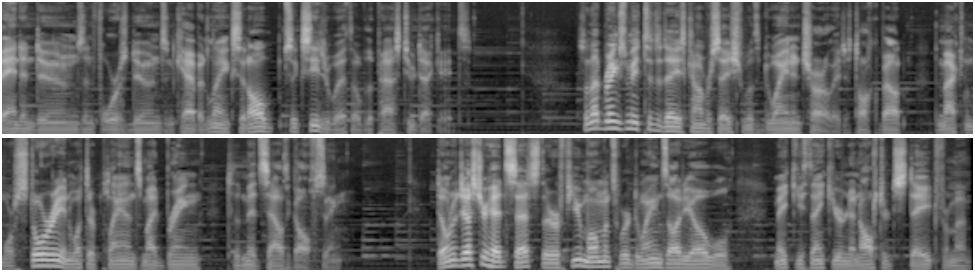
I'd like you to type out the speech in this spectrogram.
Bandon Dunes and Forest Dunes and Cabot Links had all succeeded with over the past two decades. So that brings me to today's conversation with Dwayne and Charlie to talk about the McLemore story and what their plans might bring to the Mid South golf scene. Don't adjust your headsets. There are a few moments where Dwayne's audio will make you think you're in an altered state from a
